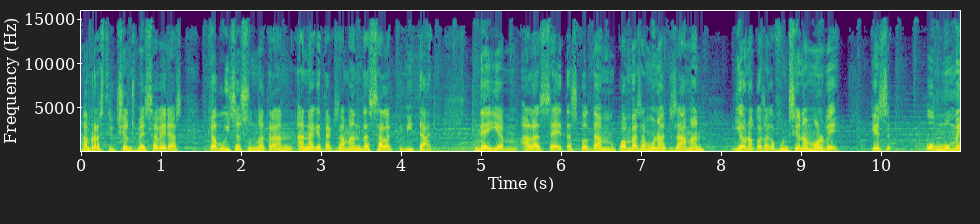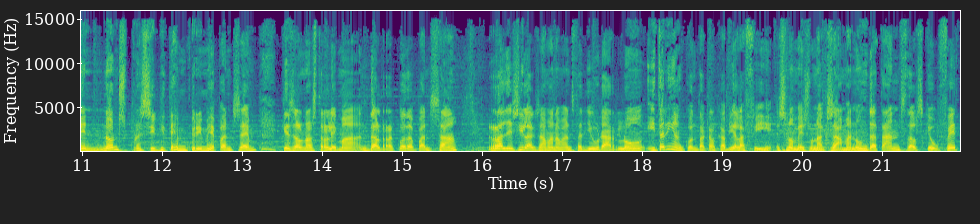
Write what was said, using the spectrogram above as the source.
amb restriccions més severes que avui se sotmetran en aquest examen de selectivitat. Dèiem a les 7, escolta'm, quan vas amb un examen hi ha una cosa que funciona molt bé, que és un moment, no ens precipitem, primer pensem, que és el nostre lema del racó de pensar, rellegir l'examen abans de lliurar-lo i tenir en compte que al cap i a la fi és només un examen, un de tants dels que heu fet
